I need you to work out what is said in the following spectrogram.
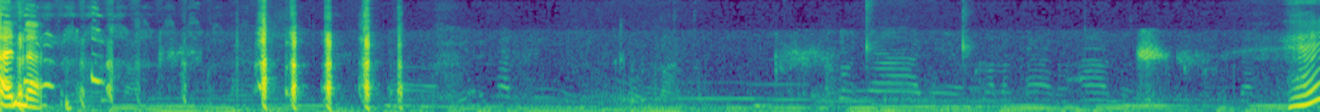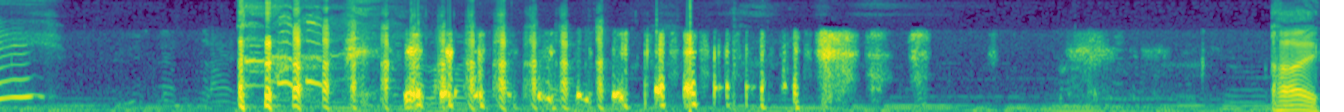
Hey. Hey. Hi.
